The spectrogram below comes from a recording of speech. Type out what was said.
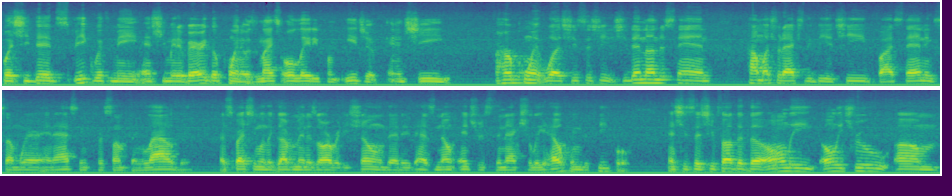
but she did speak with me, and she made a very good point. It was a nice old lady from Egypt, and she her point was she said she she didn't understand how much would actually be achieved by standing somewhere and asking for something loudly, especially when the government has already shown that it has no interest in actually helping the people. And she said she felt that the only only true um,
